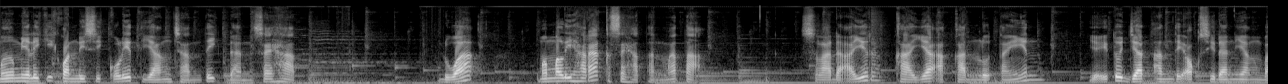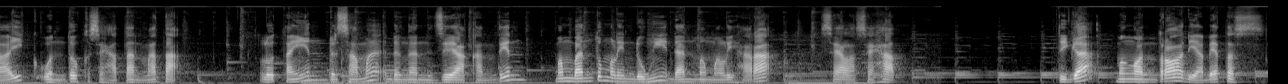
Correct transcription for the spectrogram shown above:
memiliki kondisi kulit yang cantik dan sehat. 2. Memelihara kesehatan mata. Selada air kaya akan lutein, yaitu zat antioksidan yang baik untuk kesehatan mata. Lutein bersama dengan zeaxanthin membantu melindungi dan memelihara sel sehat. 3. Mengontrol diabetes.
